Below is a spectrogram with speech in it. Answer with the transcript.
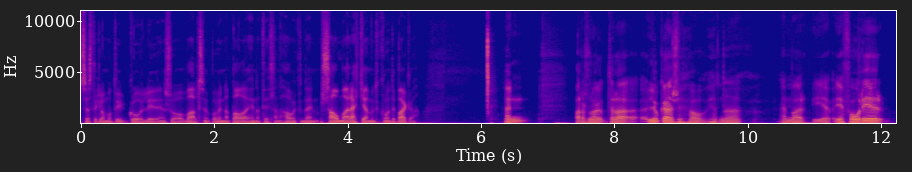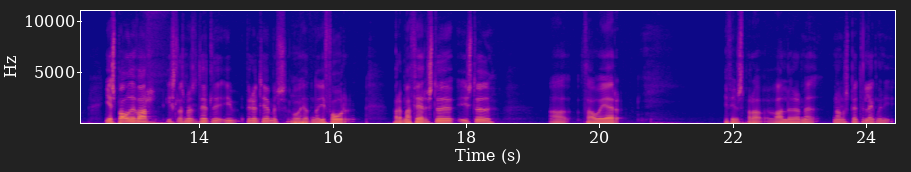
sérstaklega á móti góðu liði eins og Val sem er búin að vinna báða hérna tillana þá einhvern veginn sá maður ekki að myndi koma tilbaka en bara svona til að ljúka þessu þá hérna maður, ég, ég fór yfir ég spáði val Íslandsmestartilli í byrjun tíðamils og Mhm. hérna ég fór bara maður fer stöðu í stöðu að þá er ég finnst bara valur með nánast betri leikmenn í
